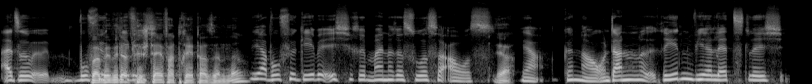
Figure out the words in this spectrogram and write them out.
Also äh, wofür weil wir wieder für ich, Stellvertreter sind, ne? ja, wofür gebe ich meine Ressource aus? Ja. Ja, genau. Und dann reden wir letztlich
